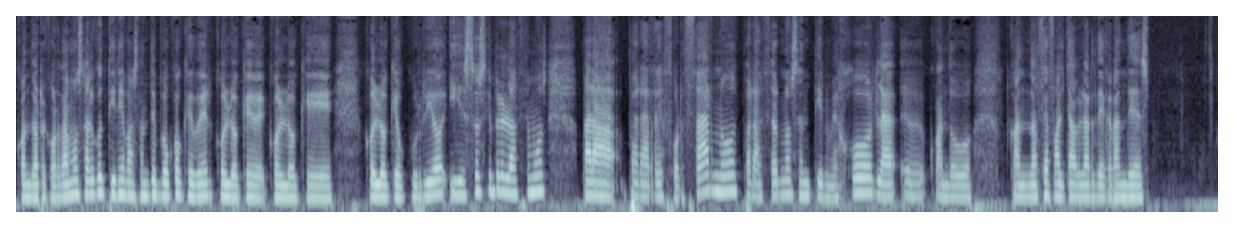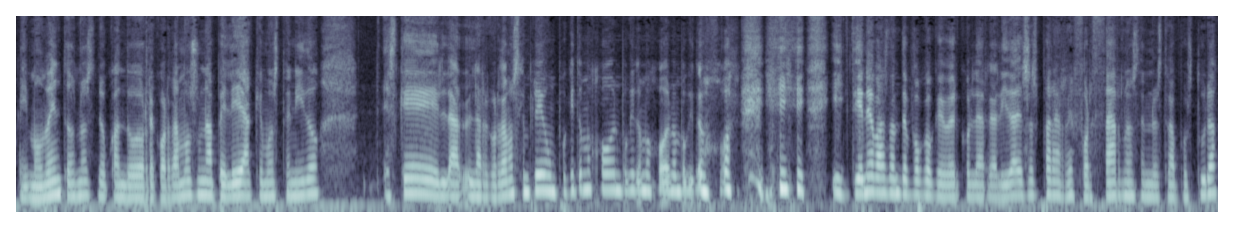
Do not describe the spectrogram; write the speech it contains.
cuando recordamos algo tiene bastante poco que ver con lo que, con lo que, con lo que ocurrió. Y eso siempre lo hacemos para, para reforzarnos, para hacernos sentir mejor, eh, cuando, cuando hace falta hablar de grandes hay momentos, ¿no? Sino cuando recordamos una pelea que hemos tenido, es que la, recordamos siempre un poquito mejor, un poquito mejor, un poquito mejor y, tiene bastante poco que ver con la realidad. Eso es para reforzarnos en nuestra postura,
